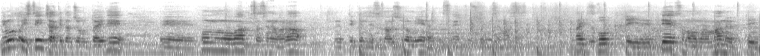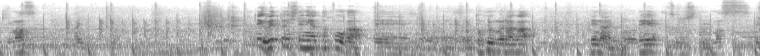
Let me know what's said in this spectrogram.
根元1センチ開けた状態で、えー、フォームをワープさせながら塗っていくんですが後ろ見えないですね。後ろ見せます。はいズボって入れてそのまま塗っていきます。はい。でウェットにしてねやった方が、えー、塗布ムラが出ないのでそうしています、はい。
